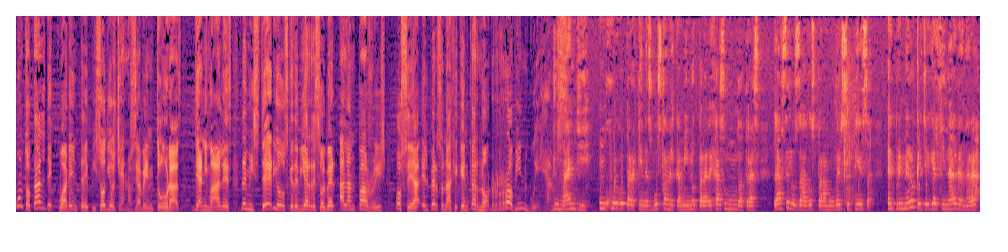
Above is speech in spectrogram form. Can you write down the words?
Un total de 40 episodios llenos de aventuras, de animales, de misterios que debía resolver Alan Parrish, o sea, el personaje que encarnó Robin Williams. Jumanji, un juego para quienes buscan el camino para dejar su mundo atrás. Lance los dados para mover su pieza. El primero que llegue al final ganará.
